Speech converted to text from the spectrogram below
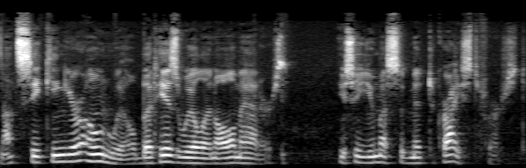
Not seeking your own will, but his will in all matters. You see, you must submit to Christ first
